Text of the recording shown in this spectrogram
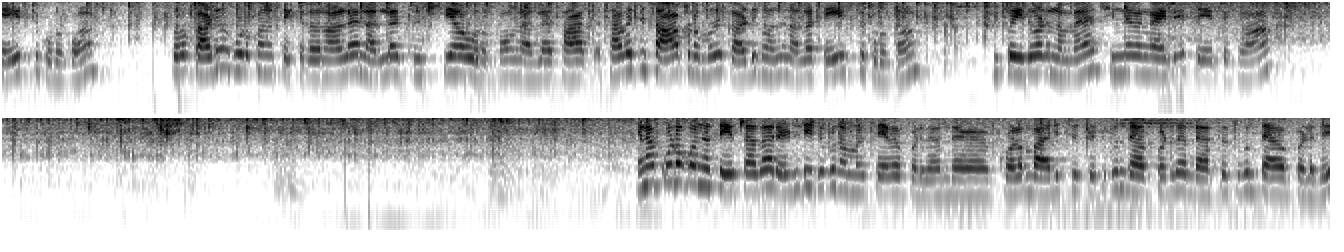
டேஸ்ட் கொடுக்கும். ஸோ கடுகு கொடுக்கணும் சேர்க்குறதுனால நல்லா கிறிஸ்பியாகவும் இருக்கும். நல்லா சா சவைச்சு சாப்பிடும்போது கடுகு வந்து நல்லா டேஸ்ட்டு கொடுக்கும். இப்போ இதோட நம்ம சின்ன வெங்காயத்தையே சேர்த்துக்கலாம். ஏன்னா கூட கொஞ்சம் சேர்த்தா தான் ரெண்டு இதுக்கும் நம்மளுக்கு தேவைப்படுது. அந்த குழம்பு அரிச்சு வச்சதுக்கும் தேவைப்படுது அந்த ரசத்துக்கும் தேவைப்படுது.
